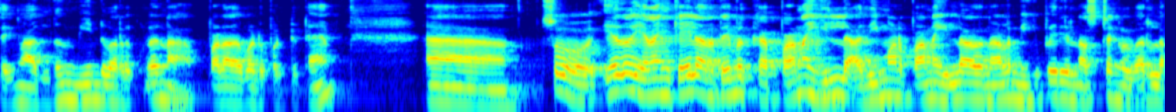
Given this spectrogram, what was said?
சரிங்களா? அதுலேருந்து மீண்டு வர்றதுக்குள்ள நான் படாதபாடு பட்டுட்டேன். ஸோ ஏதோ என் கையில் அந்த டைமில் க பணம் இல்லை அதிகமான பணம் இல்லாதனால மிகப்பெரிய நஷ்டங்கள் வரல.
